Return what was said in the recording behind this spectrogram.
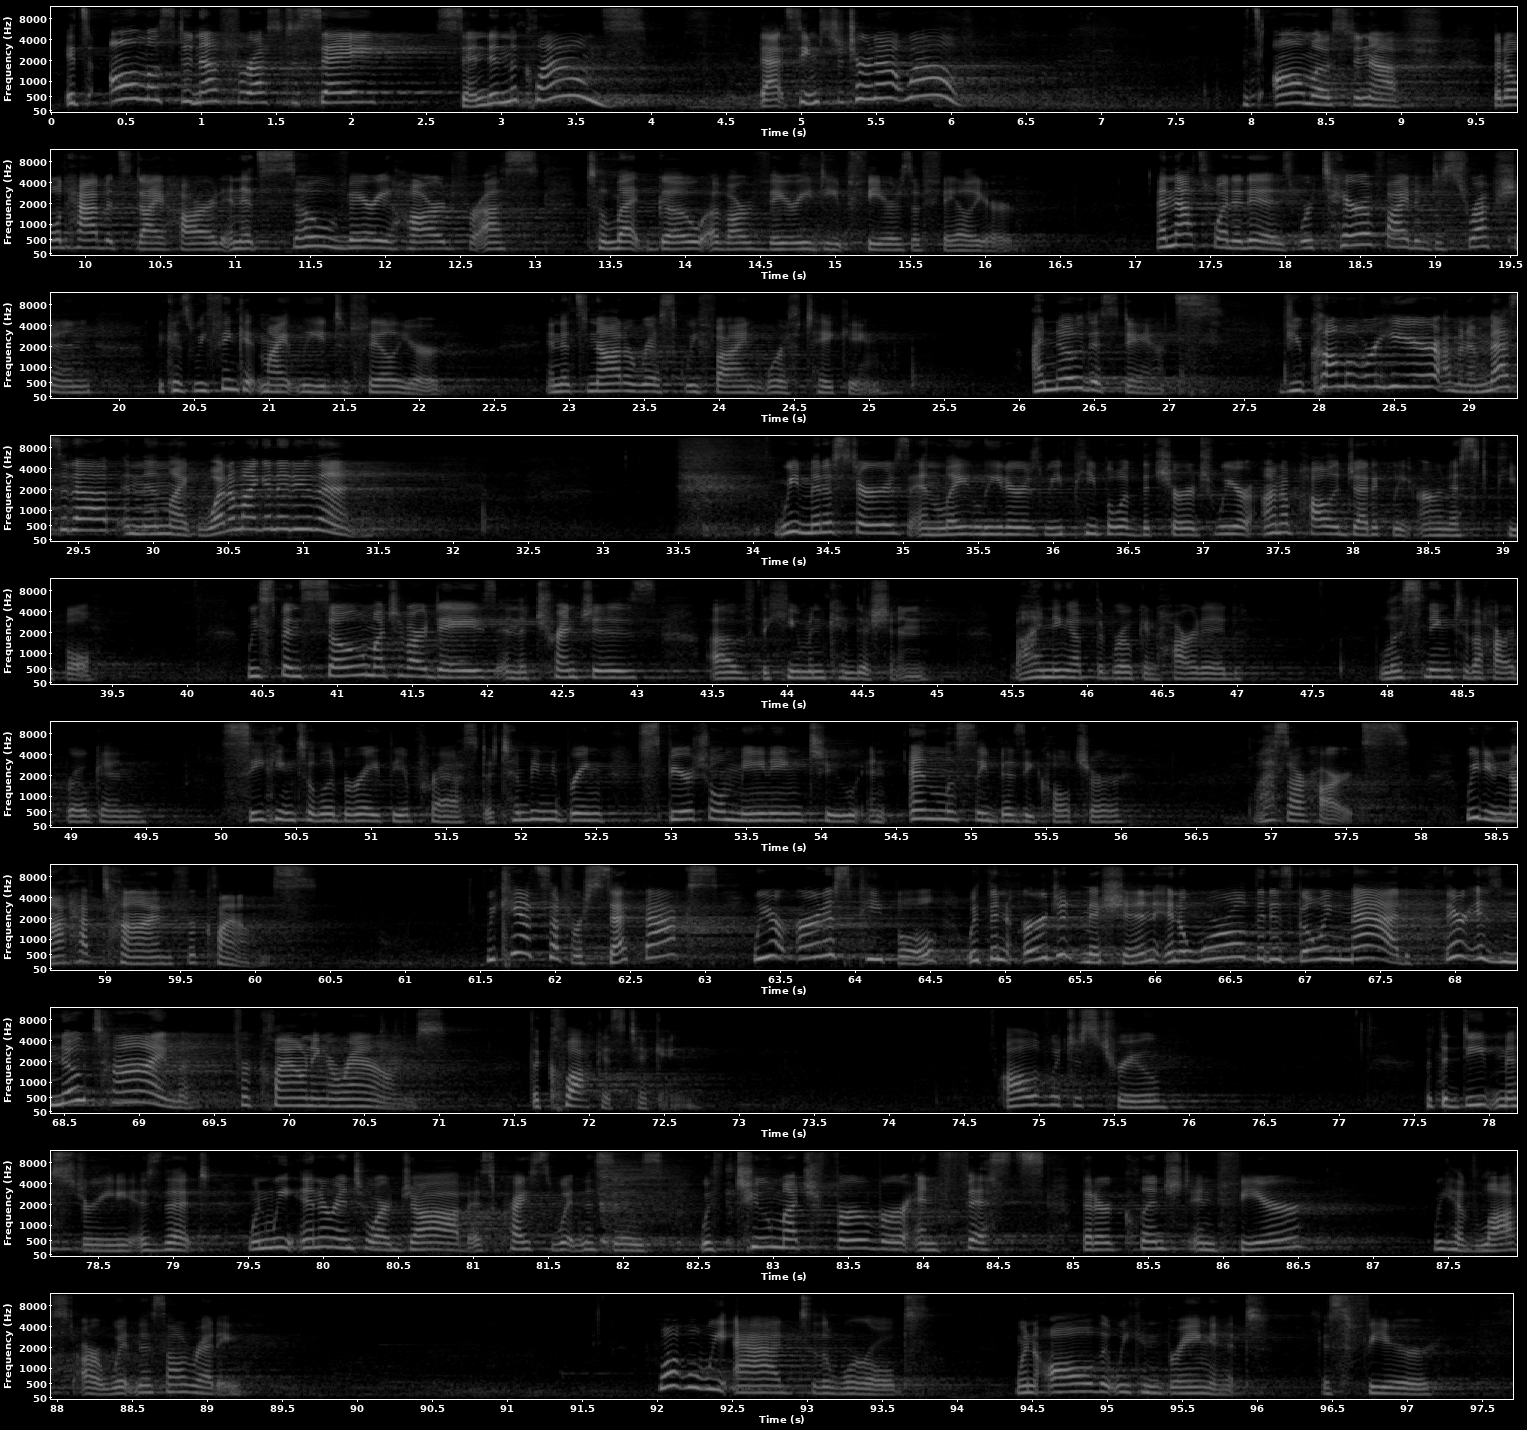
It's almost enough for us to say, send in the clowns. That seems to turn out well. It's almost enough. But old habits die hard, and it's so very hard for us to let go of our very deep fears of failure. And that's what it is. We're terrified of disruption because we think it might lead to failure and it's not a risk we find worth taking. I know this dance. If you come over here, I'm going to mess it up, and then, like, what am I going to do then? We ministers and lay leaders, we people of the church, we are unapologetically earnest people. We spend so much of our days in the trenches of the human condition, binding up the brokenhearted, listening to the heartbroken, seeking to liberate the oppressed, attempting to bring spiritual meaning to an endlessly busy culture. Bless our hearts. We do not have time for clowns. We can't suffer setbacks. We are earnest people with an urgent mission in a world that is going mad. There is no time for clowning around. The clock is ticking. All of which is true. But the deep mystery is that when we enter into our job as Christ's witnesses with too much fervor and fists that are clenched in fear, we have lost our witness already. What will we add to the world when all that we can bring it is fear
